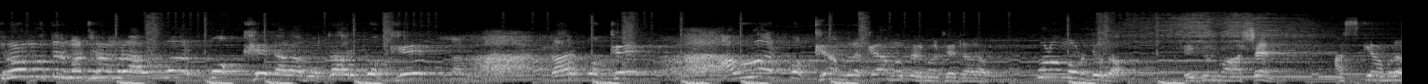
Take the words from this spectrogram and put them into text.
কেয়ামতের মাঠে আমরা আল্লাহর পক্ষে দাঁড়াবো। কার পক্ষে? কার পক্ষে? আল্লাহর পক্ষে আমরা কেয়ামতের মাঠে দাঁড়াবো। বড় মর্যাদা এই জন্য আসেন। আজকে আমরা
